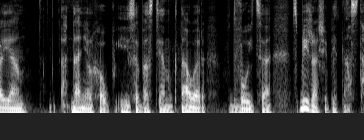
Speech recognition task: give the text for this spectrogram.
Faja, Daniel Hope i Sebastian Knauer w dwójce. Zbliża się 15.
